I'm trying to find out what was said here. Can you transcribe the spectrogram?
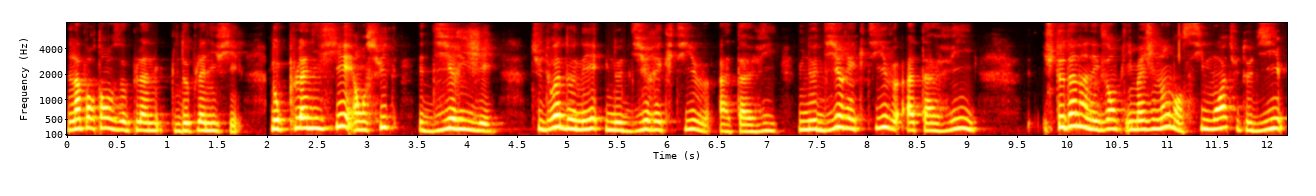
L'importance de, planifier. Donc, planifier et ensuite diriger tu dois donner une directive à ta vie, une directive à ta vie. Je te donne un exemple. Imaginons dans six mois, tu te dis,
